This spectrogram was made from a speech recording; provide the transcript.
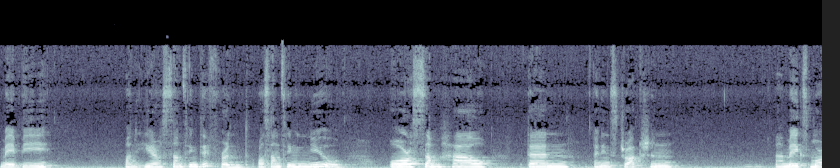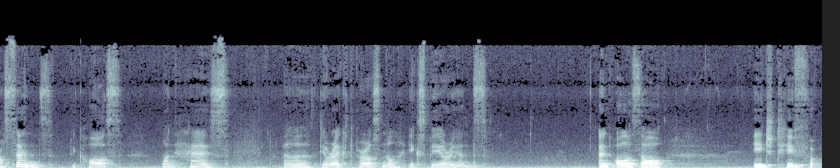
Maybe one hears something different or something new or somehow then an instruction uh, makes more sense because one has uh, direct personal experience. And also, each, tif-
